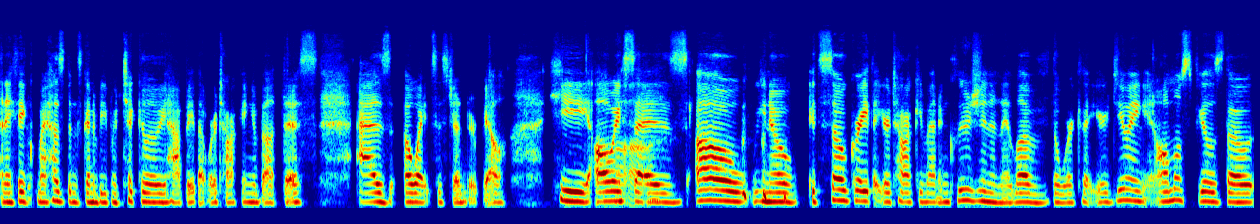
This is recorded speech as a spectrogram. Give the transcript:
and I think my husband's going to be particularly happy that we're talking about this as a white cisgender male he always Aww. says, Oh, you know, it's so great that you're talking about inclusion and I love the work that you're doing. It almost feels though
